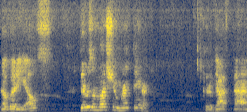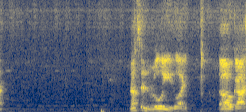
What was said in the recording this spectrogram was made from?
Nobody else? There was a mushroom right there. Could have got that. Nothing really like. Oh god.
